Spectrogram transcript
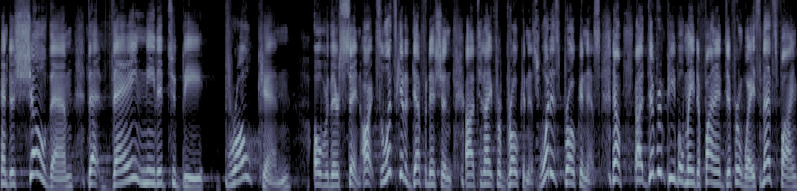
and to show them that they needed to be broken over their sin. All right, so let's get a definition uh, tonight for brokenness. What is brokenness? Now, uh, different people may define it different ways, and that's fine.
